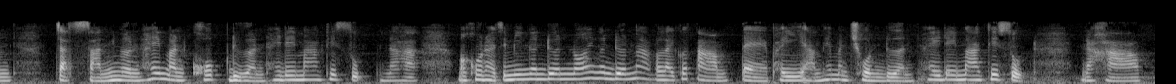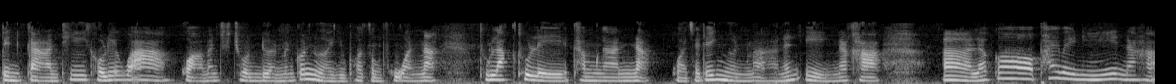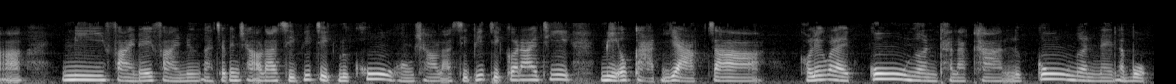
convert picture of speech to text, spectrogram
จัดสรรเงินให้มันครบเดือนให้ได้มากที่สุดนะคะ บางคนอาจจะมีเงินเดือนน้อยเงินเดือนมากอะไรก็ตาม แต่พยายามให้มันชนเดือนให้ได้มากที่สุดนะคะ เป็นการที่เขาเรียกว่ากว่ามันจะชนเดือนมันก็เหนื่อยอยู่พอสมควรนะ ทุลักทุเลทำงานหนักกว่าจะได้เงินมานั่นเองนะคะ อ่าแล้วก็ไพ่ใบนี้นะคะ มีฝ่ายใดฝ่ายหนึ่งอาจจะเป็นชาวราศีพิจิก หรือคู่ของชาวราศีพิจิกก็ได้ที่มีโอกาสอยากจะเขาเรียกว่าอะไรกู้เงินธนาคารหรือกู้เงินในระบบ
